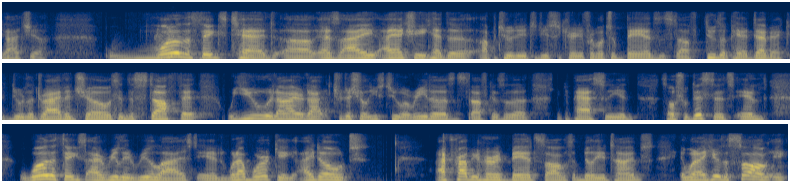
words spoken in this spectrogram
Gotcha. One of the things, Ted, uh, as I, I actually had the opportunity to do security for a bunch of bands and stuff through the pandemic, doing the drive-in shows and the stuff that you and I are not traditionally used to, arenas and stuff because of the, the capacity and social distance. And one of the things I really realized, and when I'm working, I don't – I've probably heard band songs a million times, and when I hear the song, it,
